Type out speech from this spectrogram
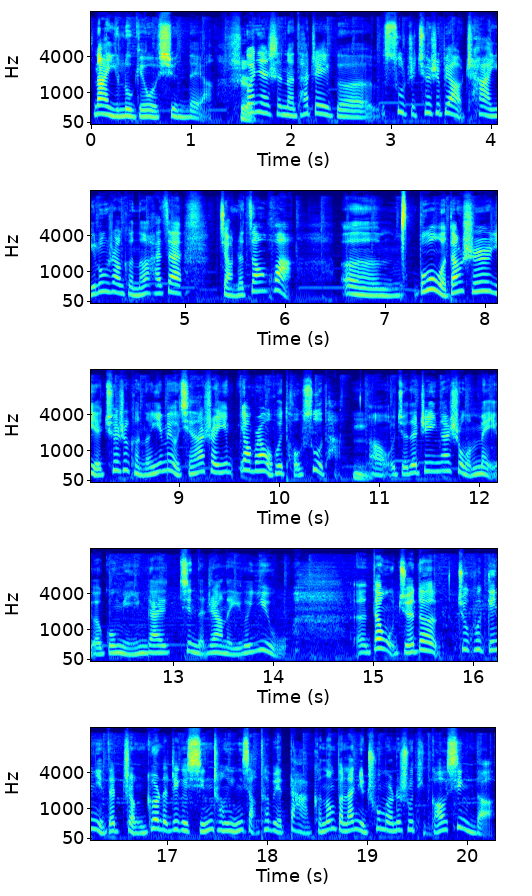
那一路给我熏的呀。关键是呢，他这个素质确实比较差，一路上可能还在讲着脏话。”嗯，不过我当时也确实可能因为有其他事儿，要不然我会投诉他。嗯啊，我觉得这应该是我们每一个公民应该尽的这样的一个义务。呃，但我觉得就会给你的整个的这个行程影响特别大。可能本来你出门的时候挺高兴的，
